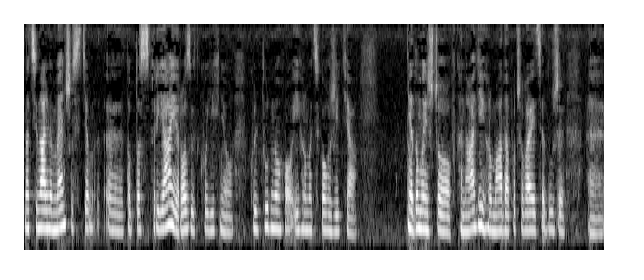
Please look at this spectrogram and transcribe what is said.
національним меншостям, е, тобто сприяє розвитку їхнього культурного і громадського життя. Я думаю, що в Канаді громада почувається дуже е,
